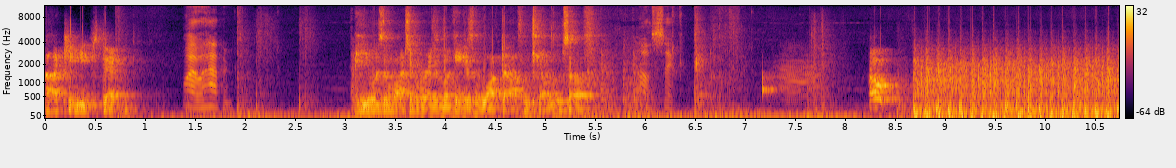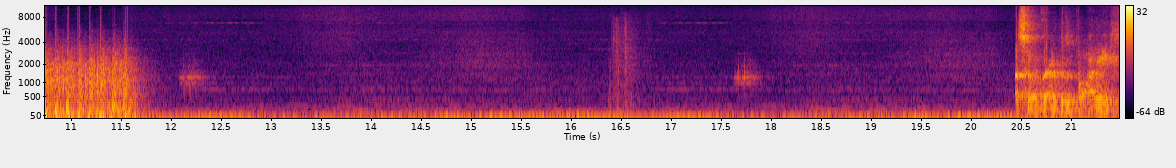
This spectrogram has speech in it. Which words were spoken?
Uh, King dead. Why? What happened? He wasn't watching where he was looking, he just walked off and killed himself. Oh, sick. Oh! Let's go grab his body.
